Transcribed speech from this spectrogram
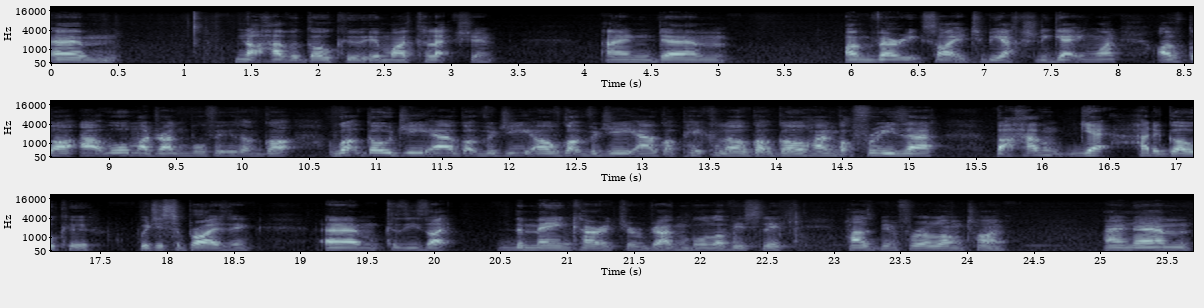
um, not have a Goku in my collection and um, I'm very excited to be actually getting one. I've got out of all my Dragon Ball figures, I've got I've got Gogeta, I've got Vegeta, I've got Vegeta, I've got Piccolo, I've got Gohan, I've got Frieza, but I haven't yet had a Goku, which is surprising, because um, he's like the main character of Dragon Ball, obviously, has been for a long time, and um,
